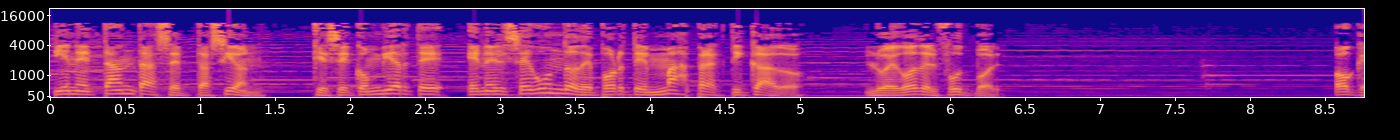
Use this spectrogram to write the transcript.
tiene tanta aceptación que se convierte en el segundo deporte más practicado, luego del fútbol. Ok,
